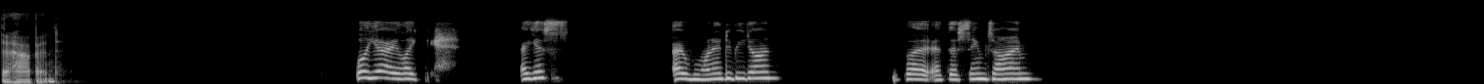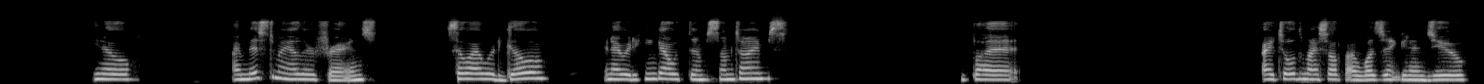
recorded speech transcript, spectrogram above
that happened. Well, yeah, I like I guess I wanted to be done, but at the same time you know, I missed my other friends. So I would go and I would hang out with them sometimes. But I told myself I wasn't going to do,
